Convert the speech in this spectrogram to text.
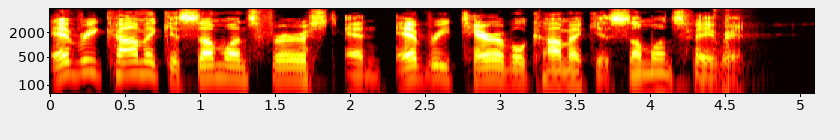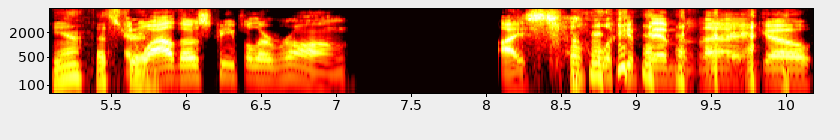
every comic is someone's first, and every terrible comic is someone's favorite. Yeah, that's true. And while those people are wrong, I still look at them and I go,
